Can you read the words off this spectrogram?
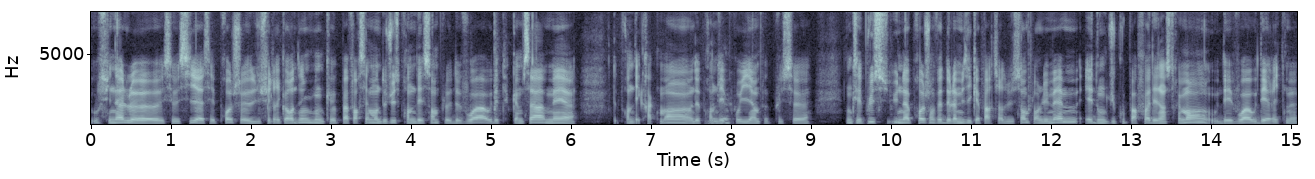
au final, euh, c'est aussi assez proche euh, du field recording, donc euh, pas forcément de juste prendre des samples de voix ou des trucs comme ça, mais de prendre des craquements, de prendre des bruits un peu plus. Donc c'est plus une approche en fait de la musique à partir du sample en lui-même, et donc du coup parfois des instruments ou des voix ou des rythmes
